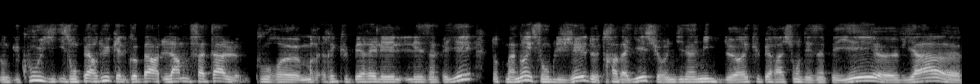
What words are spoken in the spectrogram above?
Donc du coup, ils ont perdu quelque part l'arme fatale pour euh, récupérer les, impayés. Donc maintenant, ils sont obligés de travailler sur une dynamique de récupération des impayés euh, via euh,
